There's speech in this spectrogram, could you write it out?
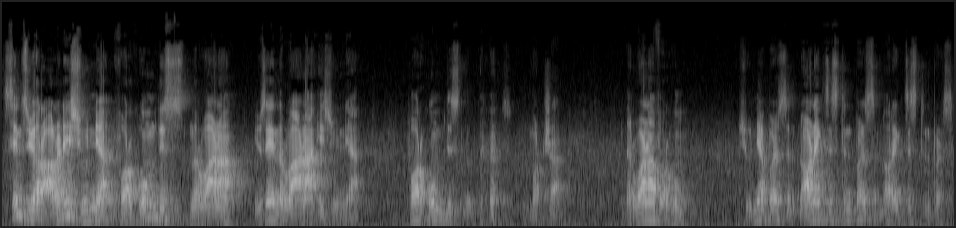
Since you are already shunya, for whom this nirvana, you say nirvana is shunya, for whom this moksha? Nirvana for whom? Shunya person, non existent person, or existent person.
